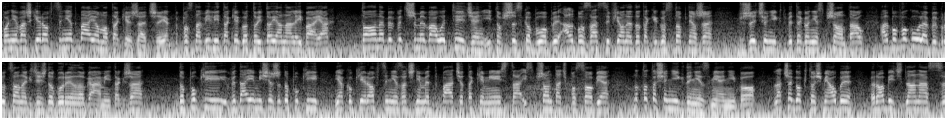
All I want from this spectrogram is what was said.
ponieważ kierowcy nie dbają o takie rzeczy. Jakby postawili takiego toj-toja na lejbajach, to one by wytrzymywały tydzień i to wszystko byłoby albo zasyfione do takiego stopnia, że w życiu nikt by tego nie sprzątał, albo w ogóle wywrócone gdzieś do góry nogami. Także dopóki, wydaje mi się, że dopóki jako kierowcy nie zaczniemy dbać o takie miejsca i sprzątać po sobie, no to to się nigdy nie zmieni, bo dlaczego ktoś miałby robić dla nas yy,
